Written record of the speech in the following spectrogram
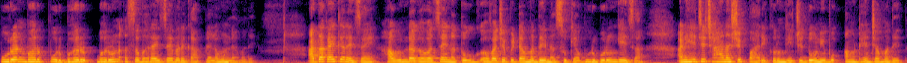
पुरण भरपूर भर भरून असं भरायचं आहे बरं का आपल्याला उंड्यामध्ये. आता काय करायचं आहे? हा उंडा गव्हाचा आहे ना तो गव्हाच्या पिठामध्ये ना सुक्या भुरभुरून घ्यायचा आणि ह्याची छान अशी पारी करून घ्यायची दोन्ही बु अंगठ्यांच्या मध्येत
